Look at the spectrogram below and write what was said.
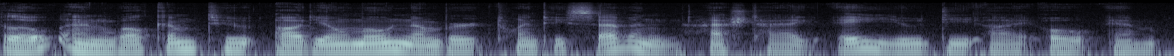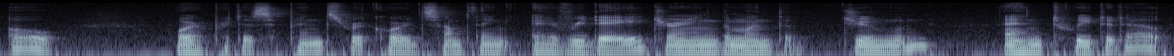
Hello and welcome to AudioMo number 27, hashtag AUDIOMO, where participants record something every day during the month of June and tweet it out.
